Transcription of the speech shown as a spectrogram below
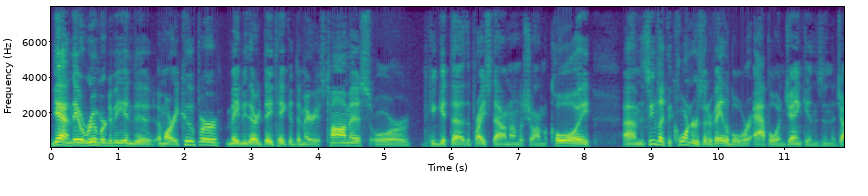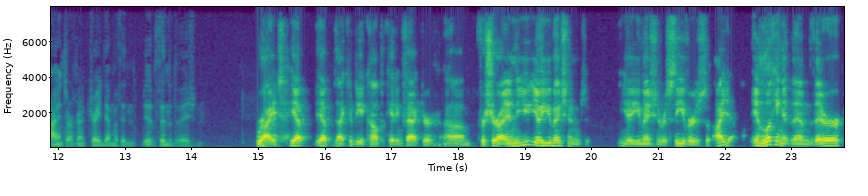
Yeah, and they were rumored to be into Amari Cooper. Maybe they they take a Demaryius Thomas, or can get the the price down on LeSean McCoy. Um, it seems like the corners that are available were Apple and Jenkins, and the Giants aren't going to trade them within within the division. Right. Yep. Yep. That could be a complicating factor um, for sure. And you, you know, you mentioned, you know, you mentioned receivers. I, in looking at them, their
